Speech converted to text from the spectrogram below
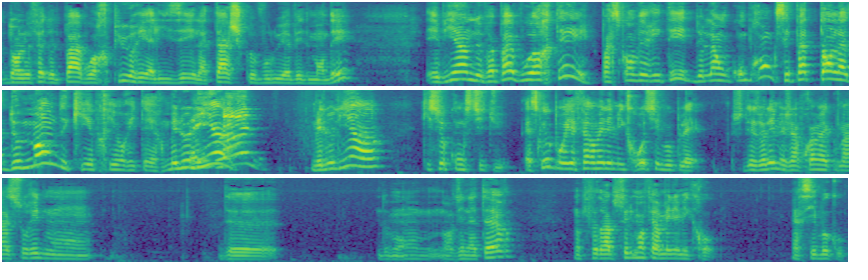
dans le fait de ne pas avoir pu réaliser la tâche que vous lui avez demandée, eh bien, ne va pas vous heurter. Parce qu'en vérité, de là, on comprend que c'est pas tant la demande qui est prioritaire, mais le lien. Mais le lien hein, qui se constitue. Est-ce que vous pourriez fermer les micros, s'il vous plaît? Je suis désolé, mais j'ai un problème avec ma souris de mon. de. de mon ordinateur. Donc, il faudra absolument fermer les micros. Merci beaucoup.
